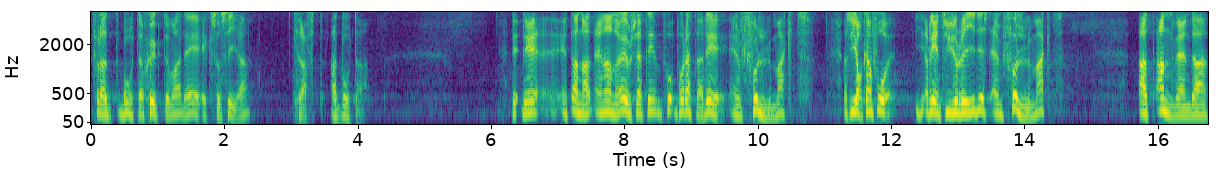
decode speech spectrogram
för att bota sjukdomar det är exosia, kraft att bota. Det, det är ett annat, en annan översättning på, på detta, det är en fullmakt. Alltså jag kan få rent juridiskt en fullmakt att använda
